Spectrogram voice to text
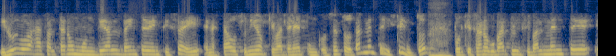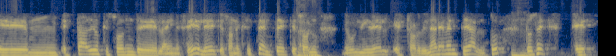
Y luego vas a saltar a un mundial 2026 en Estados Unidos que va a tener un concepto totalmente distinto porque se van a ocupar principalmente em, estadios que son de la NFL que son existentes que son de un nivel extraordinariamente alto. Entonces, eh,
